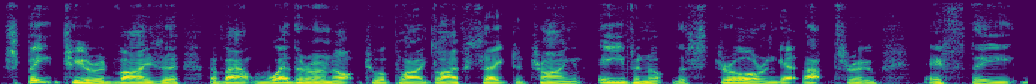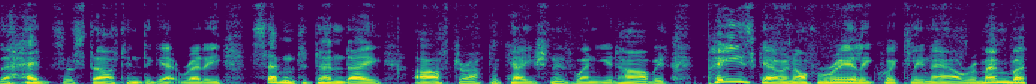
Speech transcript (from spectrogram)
speak to your advisor about whether or not to apply glyphosate to try and even up the straw and get that through if the, the heads are starting to get ready. Seven to ten day after application is when you'd harvest. Peas going off really quickly now. Remember,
